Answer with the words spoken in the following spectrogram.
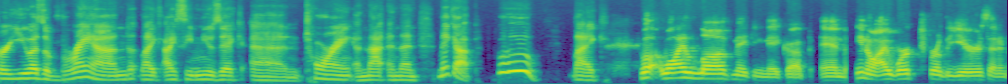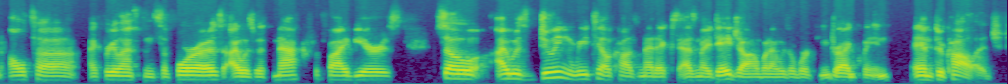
for you as a brand. Like, I see music and touring and that, and then makeup. Woohoo! Like, Well, well, I love making makeup, and you know, I worked for the years at an Ulta. I freelanced in Sephora's. I was with Mac for five years, so I was doing retail cosmetics as my day job when I was a working drag queen and through college.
